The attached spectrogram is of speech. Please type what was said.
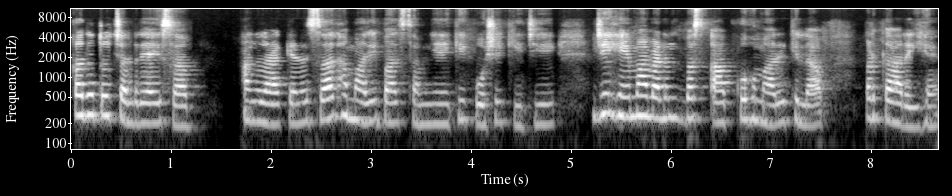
ਕਦੋਂ ਤੋਂ ਚੱਲ ਰਿਹਾ ਇਹ ਸਭ? अनुराग कहते सर हमारी बात समझने की कोशिश कीजिए जी हेमा मैडम बस आपको हमारे खिलाफ भड़का रही है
